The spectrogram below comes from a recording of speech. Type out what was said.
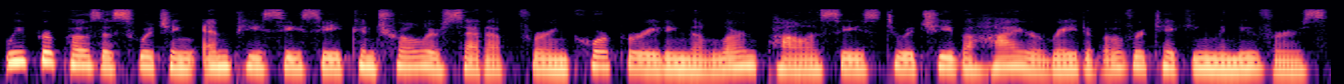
we propose a switching MPCC controller setup for incorporating the learned policies to achieve a higher rate of overtaking maneuvers.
